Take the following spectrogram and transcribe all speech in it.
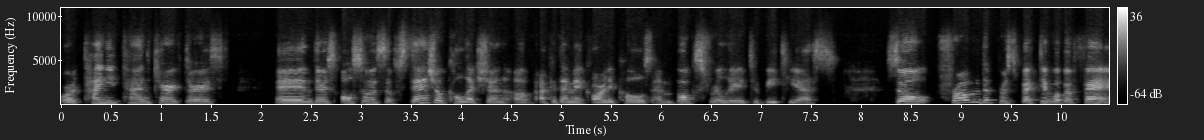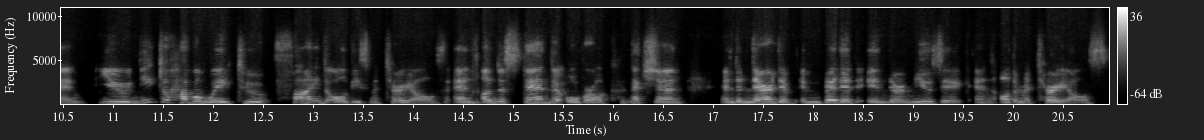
or Tiny Tan characters. And there's also a substantial collection of academic articles and books related to BTS. So from the perspective of a fan, you need to have a way to find all these materials and understand the overall connection and the narrative embedded in their music and other materials.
